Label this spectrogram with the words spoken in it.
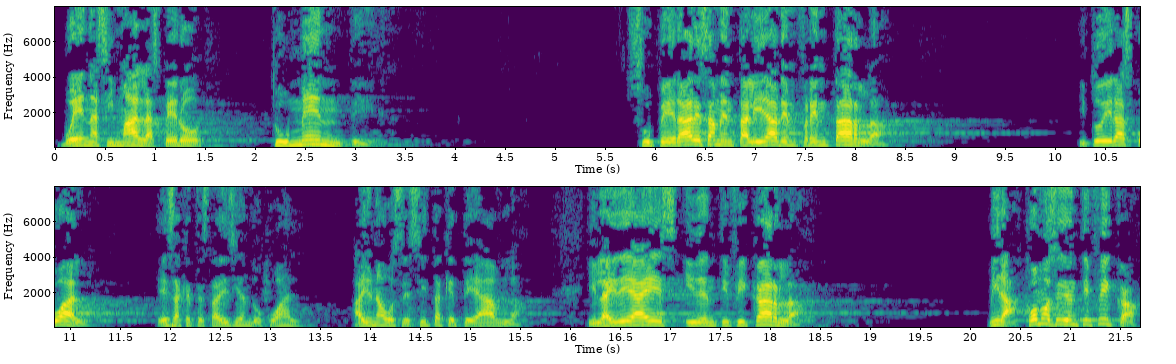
buenas y malas, pero tu mente, superar esa mentalidad, enfrentarla. Y tú dirás, ¿cuál? Esa que te está diciendo, ¿cuál? Hay una vocecita que te habla. Y la idea es identificarla. Mira, ¿cómo se identifica?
